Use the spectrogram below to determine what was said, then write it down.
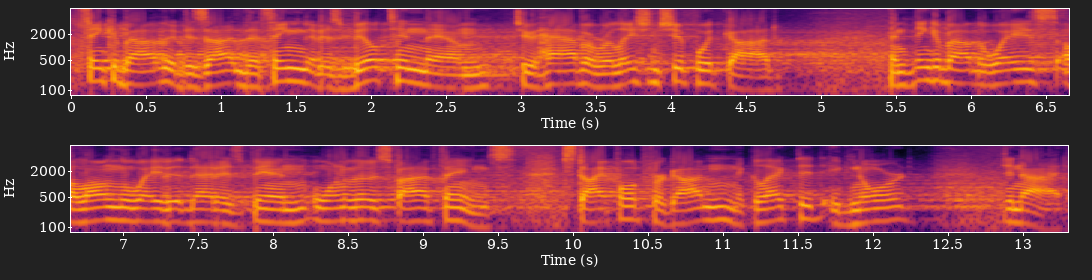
Think about the, design, the thing that is built in them to have a relationship with God. And think about the ways along the way that that has been one of those five things stifled, forgotten, neglected, ignored, denied.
